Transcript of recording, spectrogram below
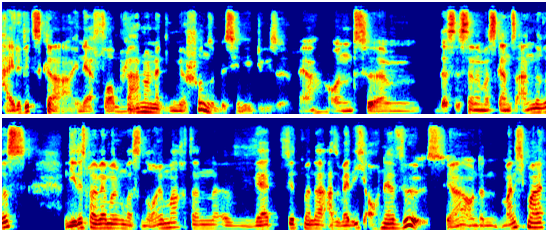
Heidewitzka in der Vorplanung, da ging mir schon so ein bisschen die Düse. Ja? Und ähm, das ist dann was ganz anderes. Und jedes Mal, wenn man irgendwas neu macht, dann äh, wird, wird man da, also werde ich auch nervös. Ja, und dann manchmal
